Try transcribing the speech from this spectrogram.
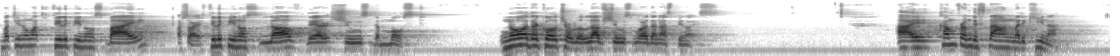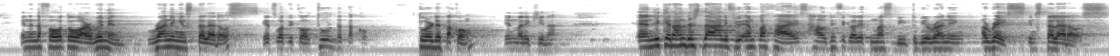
But you know what? Filipinos buy, or sorry, Filipinos love their shoes the most. No other culture will love shoes more than us Pinoys. I come from this town, Marikina. And in the photo are women running in stilettos. It's what we call Tour de Taco. Tour de Takong in Marikina. And you can understand if you empathize how difficult it must be to be running a race in stilettos.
